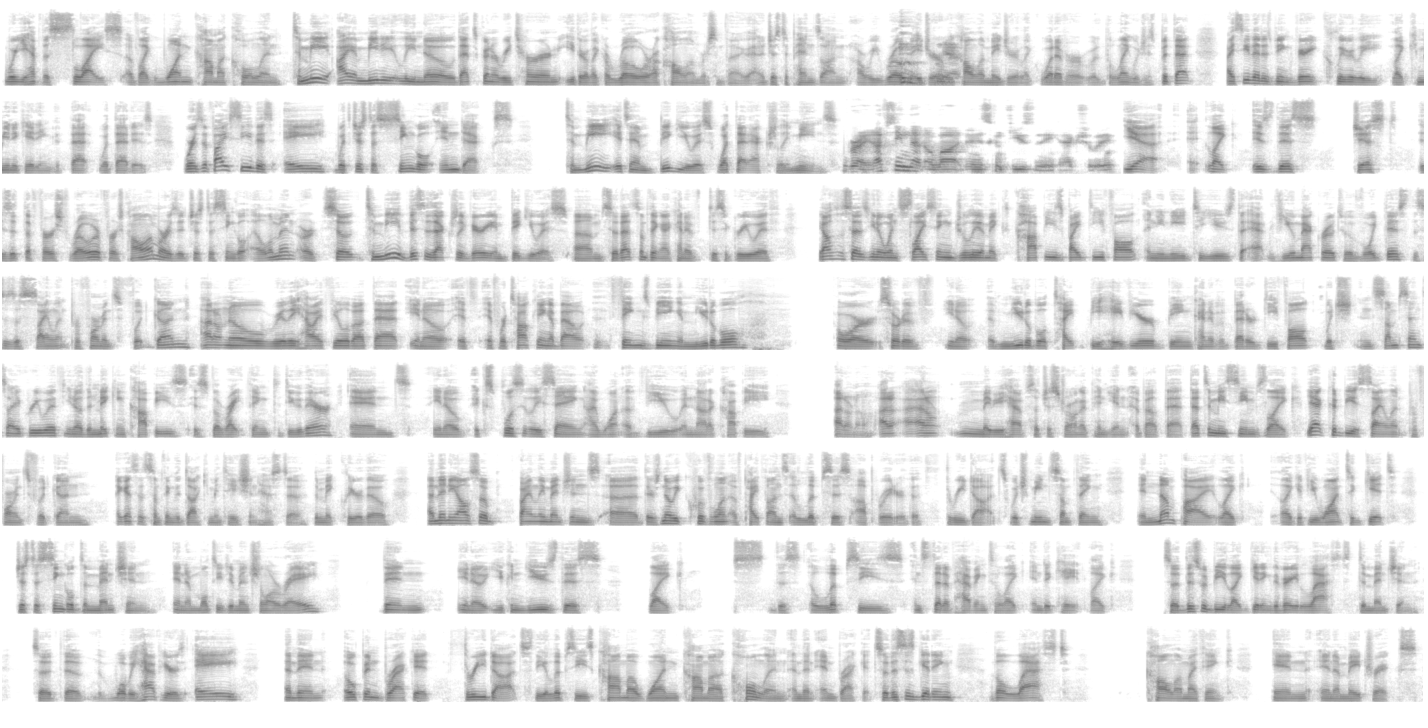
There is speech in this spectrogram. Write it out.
where you have the slice of like one comma colon. To me i immediately know that's going to return either like a row or a column or something like that. It just depends on are we row major yeah. are we column major like whatever what the language is but that i see that as being very clearly like communicating that that what that is. Whereas if i see this a with just a single index to me it's ambiguous what that actually means. Right. I've seen that a lot and it's confused me actually. Yeah. Eh, like is this just is it the first row or first column or is it just a single element? Or so to me this is actually very ambiguous. Um, so that's something i kind of disagree with. He also says you know when slicing julia makes copies by default and you need to use the at view macro to avoid this. This is a silent performance foot gun. I don't know really how i feel about that. You know if if we're talking about things being immutable or sort of you know immutable type behavior being kind of a better default which in some sense i agree with you know then making copies is the right thing to do there. And you know explicitly saying i want a view and not a copy i don't know. I, I don't maybe have such a strong opinion about that. That to me seems like yeah it could be a silent performance foot gun. I guess that's something the documentation has to, to make clear, though. And then he also finally mentions uh, there's no equivalent of Python's ellipsis operator, the three dots, which means something in NumPy, like like if you want to get just a single dimension in a multi-dimensional array, then you know you can use this like this ellipses instead of having to like indicate like so this would be like getting the very last dimension. So the, the what we have here is a and then open bracket three dots, the ellipses, comma, one, comma, colon, and then end bracket. So this is getting the last column, I think, in in a matrix.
